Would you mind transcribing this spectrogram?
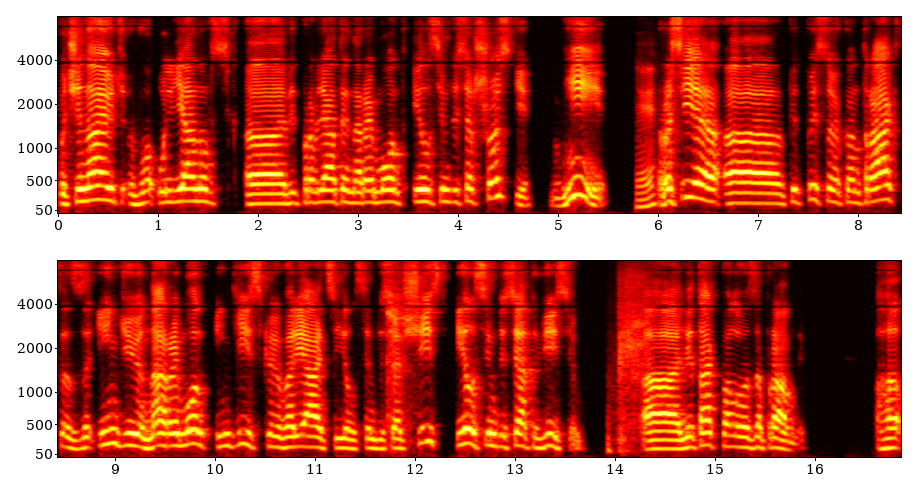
Починають в Ульяновськ е, відправляти на ремонт Іл-76? Ні. Ні? Росія е, підписує контракт з Індією на ремонт індійської варіації Іл-76, Іл-78, е, літак паливозаправник. Е,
